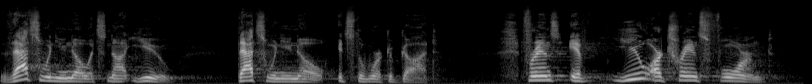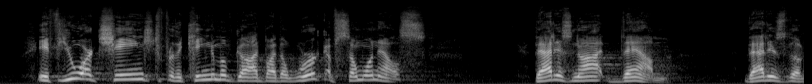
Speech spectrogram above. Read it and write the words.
That's when you know it's not you. That's when you know it's the work of God. Friends, if you are transformed, if you are changed for the kingdom of God by the work of someone else, that is not them. That is the,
